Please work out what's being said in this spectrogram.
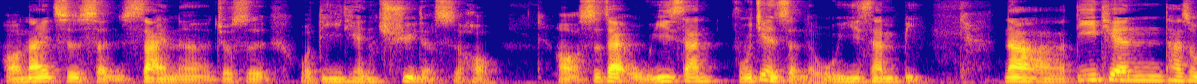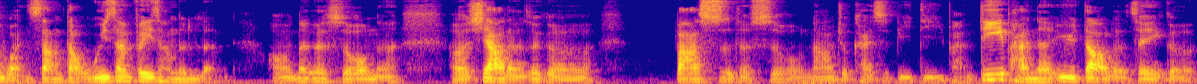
哦，那一次省赛呢，就是我第一天去的时候，哦，是在武夷山，福建省的武夷山比。那第一天它是晚上到，武夷山非常的冷。哦，那个时候呢，呃，下的这个巴士的时候，然后就开始比第一盘。第一盘呢，遇到了这个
